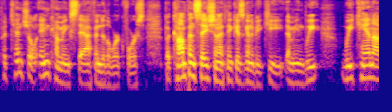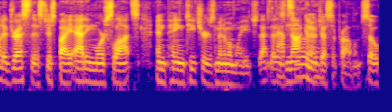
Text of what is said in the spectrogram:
potential incoming staff into the workforce. But compensation, I think, is going to be key. I mean, we, we cannot address this just by adding more slots and paying teachers minimum wage. That, that is not going to Absolutely. address the problem. So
